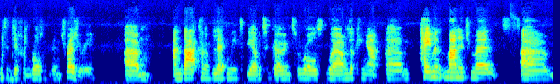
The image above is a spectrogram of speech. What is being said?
into different roles within Treasury. Um, and that kind of led me to be able to go into roles where I'm looking at um, payment management, um,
